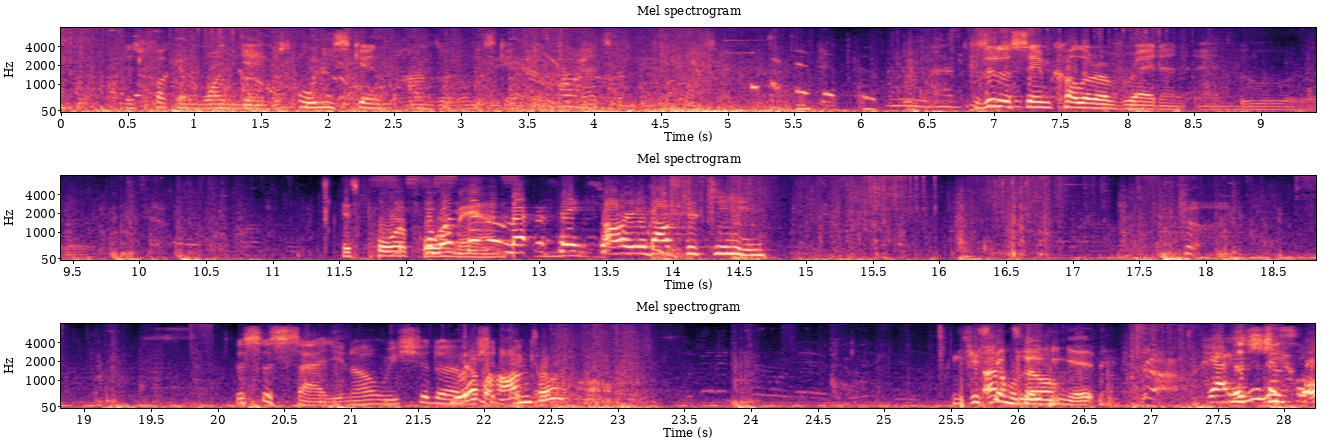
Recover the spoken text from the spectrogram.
Just fucking one game, just only skin Hanzo, only skin. Hanzo. That's gonna be fucking sick. Cause they're the same color of red and and blue or whatever. His poor, poor Someone send a man. message saying sorry about your team. This is sad, you know. We should. Uh, Do we we have a should pick Hanzo? He's just I been don't know. taking it. Yeah, Let's he's just all,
